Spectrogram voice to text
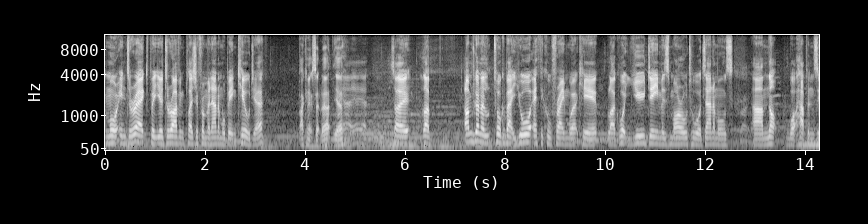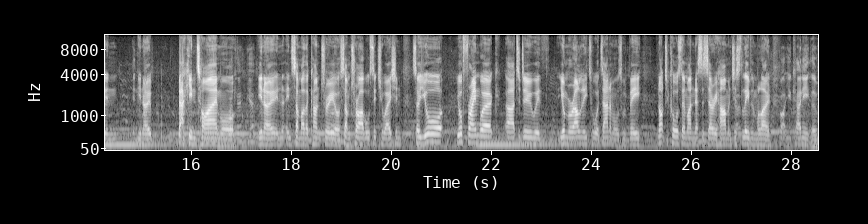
more indirect, but you're deriving pleasure from an animal being killed, yeah? I can accept that. Yeah. Yeah, yeah, yeah. So like I'm going to talk about your ethical framework here, like what you deem as moral towards animals, um, not what happens in, you know, back in time or, Okay, yeah. you know, in, in some other country or some tribal situation. So your your framework uh, to do with your morality towards animals would be not to cause them unnecessary harm and just leave them alone. But you can eat them.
